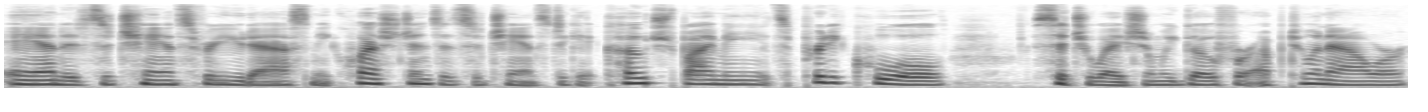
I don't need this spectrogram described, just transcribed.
And it's a chance for you to ask me questions. It's a chance to get coached by me. It's a pretty cool situation. We go for up to an hour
